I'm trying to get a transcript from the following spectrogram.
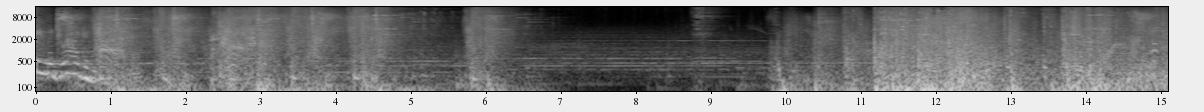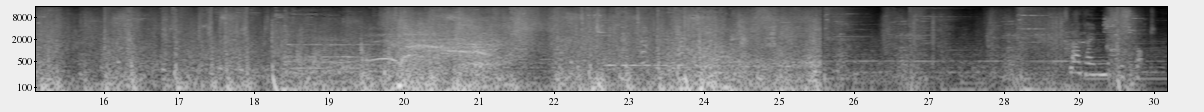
Slain the dragon. Like I missed the spot.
